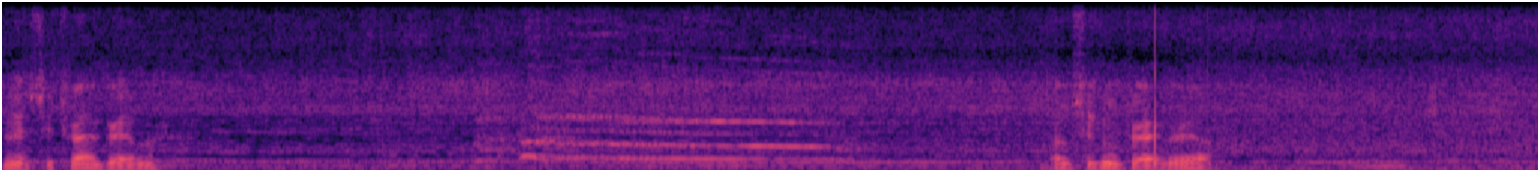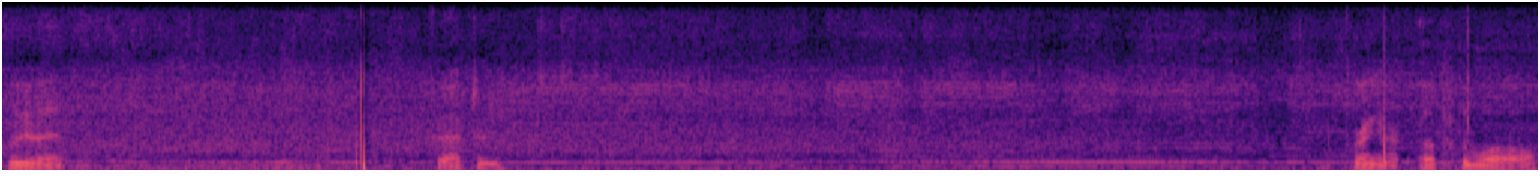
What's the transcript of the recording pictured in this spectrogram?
Yeah, she tried grabbing her. Oh, she gonna drag her out. Look at that. Try to. Bring her up the wall.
